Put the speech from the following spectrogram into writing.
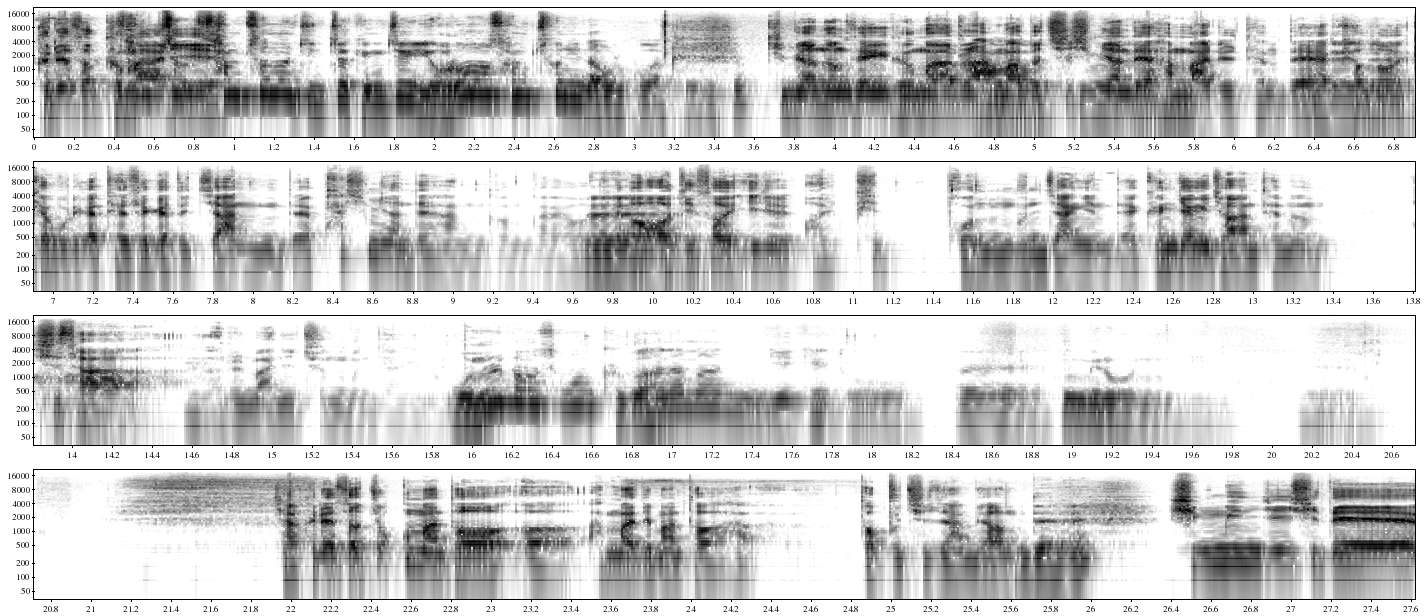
그래서 그 삼촌, 말이 삼촌은 진짜 굉장히 여러 삼촌이 나올 것 같아요, 그죠? 김현 선생이 그 말은 어, 아마도 70년대에 굉장히. 한 말일 텐데 네네. 별로 이렇게 우리가 되새겨 듣지 않는데 80년대 한 건가요? 네. 제가 어디서 일 얼핏 본 문장인데 굉장히 저한테는 시사를 많이 준 문장입니다. 오늘 방송은 그거 하나만 얘기해도 예, 흥미로운. 자, 그래서 조금만 더 어, 한마디만 더 하- 덧붙이자면 네. 식민지 시대에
